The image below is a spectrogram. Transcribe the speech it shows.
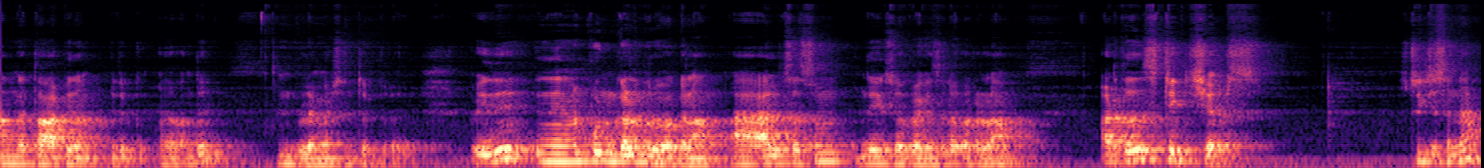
அங்கே தாபிதம் இருக்குது அது வந்து இன்ஃப்ளமேஷன் இருக்கிறது. இது புண்களும் உருவாக்கலாம். ஆல்சஸும் இந்த ஈசோஃபேகஸில் வரலாம். அடுத்தது ஸ்டிக்சர்ஸ் ஸ்டிச்சஸ்னால்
